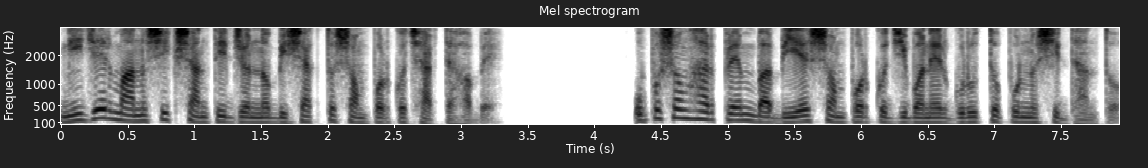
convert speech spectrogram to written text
নিজের মানসিক শান্তির জন্য বিষাক্ত সম্পর্ক ছাড়তে হবে। উপসংহার প্রেম বা বিয়ের সম্পর্ক জীবনের গুরুত্বপূর্ণ সিদ্ধান্ত।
